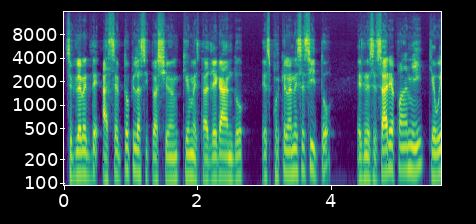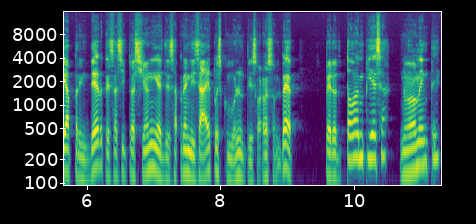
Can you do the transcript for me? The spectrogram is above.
Simplemente acepto que la situación que me está llegando es porque la necesito, es necesaria para mí, que voy a aprender de esa situación y desde ese aprendizaje, pues cómo lo empiezo a resolver. Pero todo empieza nuevamente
